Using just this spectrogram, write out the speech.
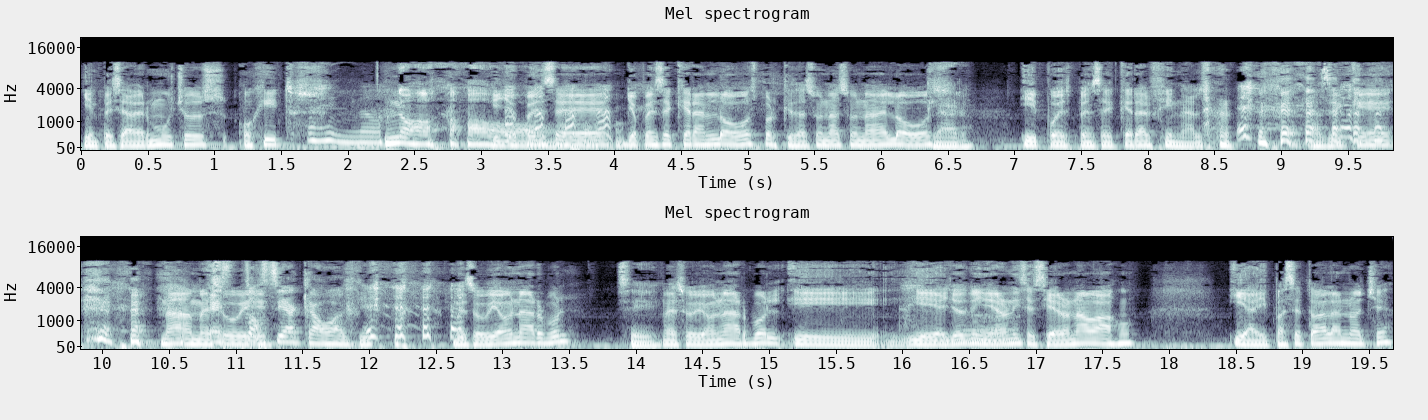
y empecé a ver muchos ojitos. Ay, no. No. Y yo pensé, yo pensé que eran lobos porque esa es una zona de lobos. Claro. Y pues pensé que era el final. Así que nada, me Esto subí. se acabó aquí. Me subí a un árbol. Sí. Me subí a un árbol y, y ellos vinieron y se hicieron abajo. Y ahí pasé toda la noche.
